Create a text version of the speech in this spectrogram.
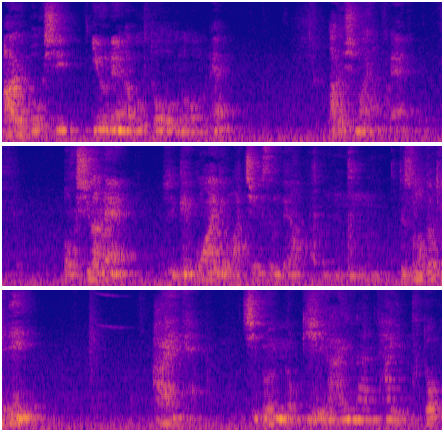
ある牧師有名な僕東北の方のね。ある姉妹なんかね。牧師はね結婚相手をマッチングするんだよ。でその時にあえて自分の嫌いなタイプと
